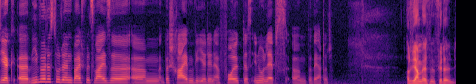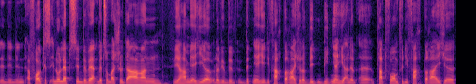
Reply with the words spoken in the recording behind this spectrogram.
Dirk, äh, wie würdest du denn beispielsweise ähm, beschreiben, wie ihr den Erfolg des InnoLabs ähm, bewertet? Also wir haben für den Erfolg des InnoLabs, den bewerten wir zum Beispiel daran, wir haben ja hier, oder wir bitten ja hier die Fachbereiche oder bieten ja hier eine äh, Plattform für die Fachbereiche,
